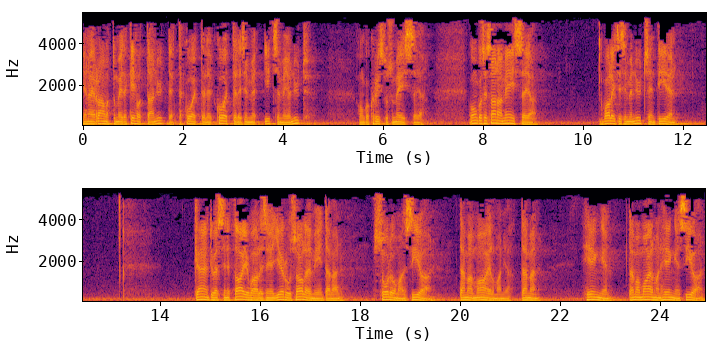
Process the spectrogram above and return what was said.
Ja näin raamattu meitä kehottaa nyt, että koettele, koettelisimme itsemme jo nyt, onko Kristus meissä ja onko se sana meissä ja valitsisimme nyt sen tien, kääntyä sinne taivaalliseen Jerusalemiin tämän Sodoman sijaan, tämän maailman ja tämän hengen, tämän maailman hengen sijaan.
